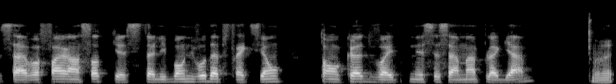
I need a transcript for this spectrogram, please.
ça va faire en sorte que si tu as les bons niveaux d'abstraction ton code va être nécessairement pluggable. Ouais.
